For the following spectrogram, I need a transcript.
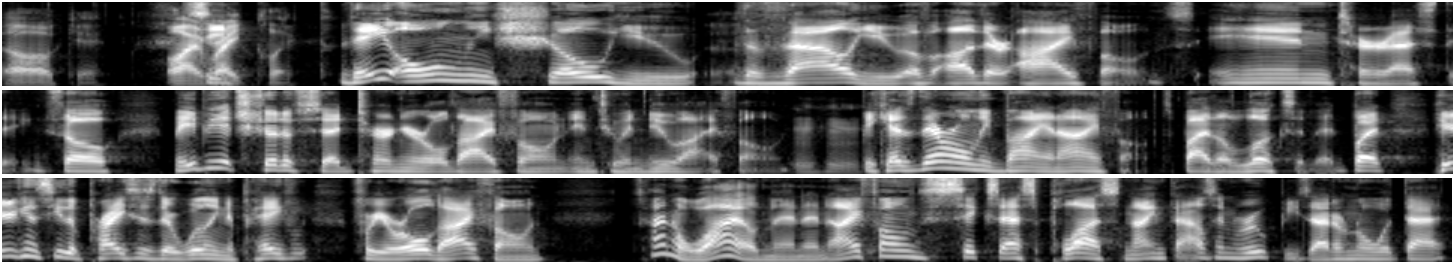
oh, okay. Oh, I See- right clicked. They only show you the value of other iPhones. Interesting. So maybe it should have said turn your old iPhone into a new iPhone because they're only buying iPhones by the looks of it. But here you can see the prices they're willing to pay for your old iPhone. It's kind of wild, man. An iPhone 6s Plus, 9,000 rupees. I don't know what that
